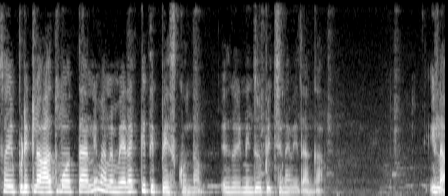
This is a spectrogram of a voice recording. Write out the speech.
సో ఇప్పుడు ఈ క్లాత్ మొత్తాన్ని మనం వెనక్కి తిప్పేసుకుందాం. ఇది నేను చూపించిన విధంగా. ఇలా.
